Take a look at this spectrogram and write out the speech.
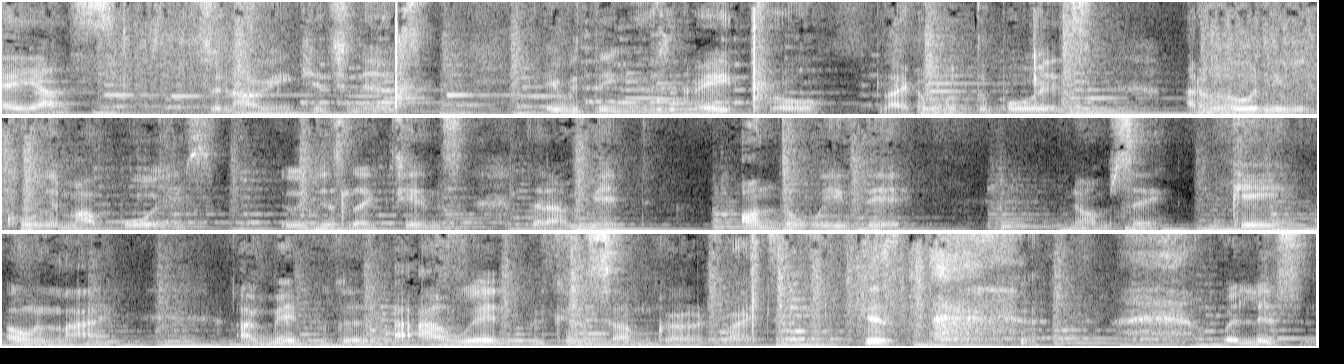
Yes. So now we're in Kitcheners. Everything is great, bro. Like I'm with the boys. I don't. I wouldn't even call them my boys. It was just like gents that I met on the way there. Know what I'm saying? Okay, I won't lie. I met because I went because some girl invited me. Just but listen,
